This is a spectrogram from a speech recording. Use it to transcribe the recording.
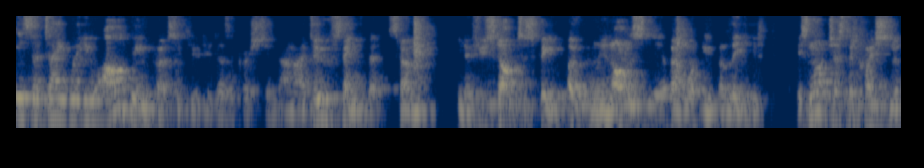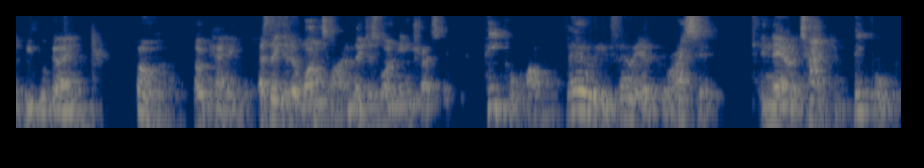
is a day where you are being persecuted as a Christian. And I do think that um, you know, if you start to speak openly and honestly about what you believe, it's not just a question of people going, oh, okay, as they did at one time, they just weren't interested. People are very, very aggressive in their attack. And people,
